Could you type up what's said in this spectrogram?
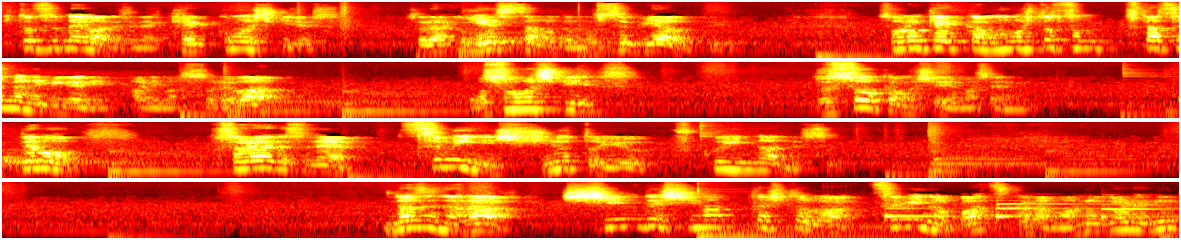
1つ目はですね結婚式です。それはイエス様と結び合うという。その結果もう一つ2つ目の意味があります。それはお葬式です。物騒かもしれません。でもそれはですね罪に死ぬという福音なんです。なぜなら死んでしまった人は罪の罰から免れる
